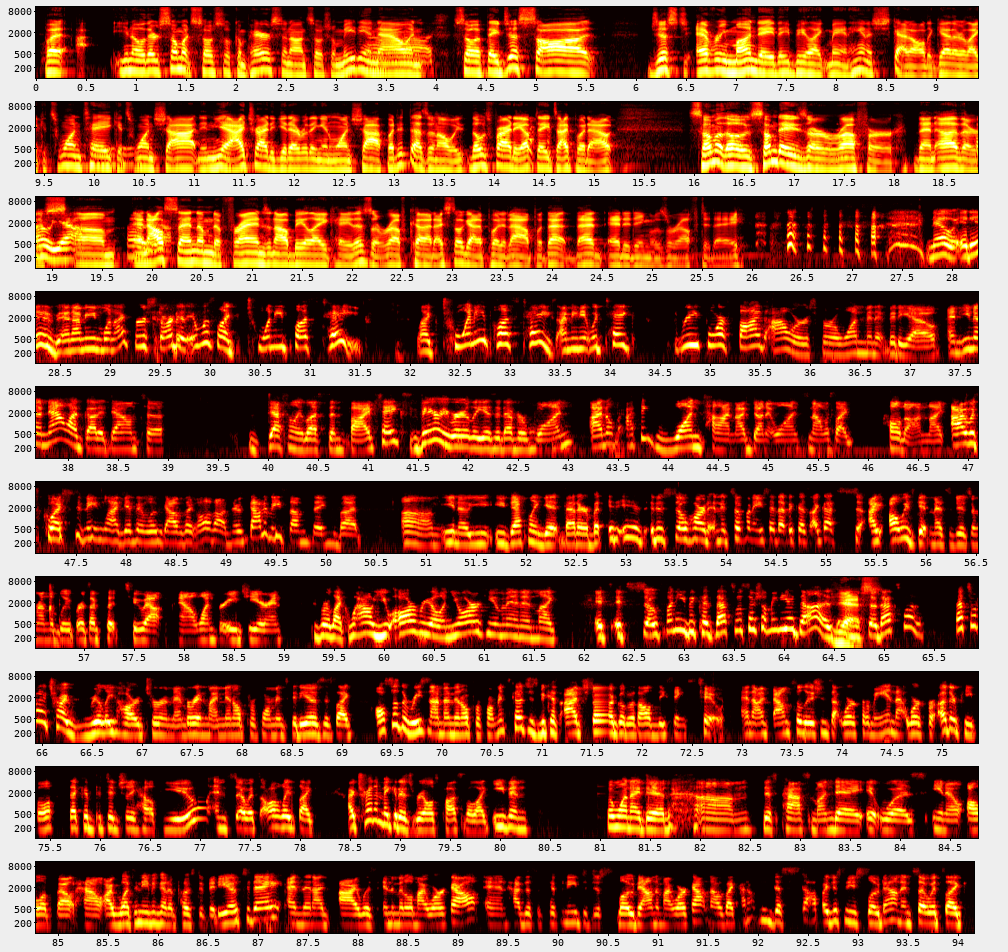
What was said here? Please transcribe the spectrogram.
But you know, there's so much social comparison on social media oh now, and so if they just saw just every Monday, they'd be like, "Man, Hannah, she's got it all together. Like it's one take, mm-hmm. it's one shot." And yeah, I try to get everything in one shot, but it doesn't always. Those Friday updates I put out some of those some days are rougher than others. Oh yeah. Um, oh, and I'll send them to friends, and I'll be like, "Hey, this is a rough cut. I still got to put it out, but that that editing was rough today." no, it is, and I mean, when I first started, it was like twenty plus takes, like twenty plus takes. I mean, it would take three, four, five hours for a one minute video, and you know, now I've got it down to definitely less than five takes. Very rarely is it ever one. I don't. I think one time I've done it once, and I was like, hold on, like I was questioning, like if it was. I was like, hold on, there's got to be something, but um, you know, you you definitely get better. But it is it is so hard, and it's so funny you said that because I got so, I always get messages around the bloopers. I've put two out now, one for each year, and people are like, wow, you are real and you are human, and like it's it's so funny because that's what social media does. Yes. And so that's what that's what I try really hard to remember in my mental performance videos is like also the reason I'm a mental performance coach is because I've struggled with all these things too. And I've found solutions that work for me and that work for other people that could potentially help you. And so it's always like I try to make it as real as possible. Like even the one I did um, this past Monday, it was, you know, all about how I wasn't even going to post a video today. And then I, I was in the middle of my workout and had this epiphany to just slow down in my workout. And I was like, I don't need to stop. I just need to slow down. And so it's like,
